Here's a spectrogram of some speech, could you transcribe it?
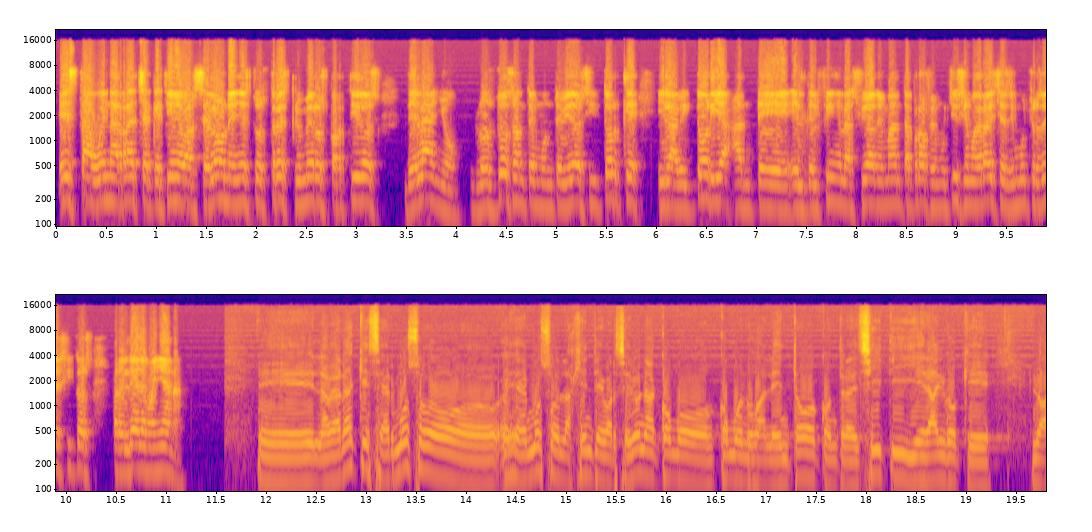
esta buena racha que tiene Barcelona en estos tres primeros partidos del año, los dos ante Montevideo City Torque y la victoria ante el Delfín en la ciudad de Manta, profe. Muchísimas gracias y muchos éxitos para el día de mañana. Eh, la verdad que es hermoso, es hermoso la gente de Barcelona cómo, cómo nos alentó contra el City y era algo que lo,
